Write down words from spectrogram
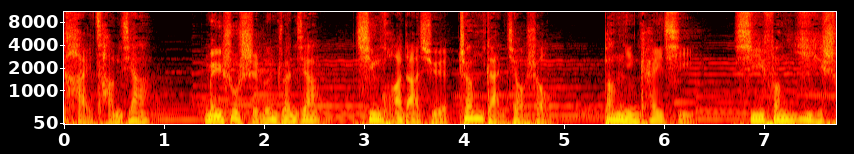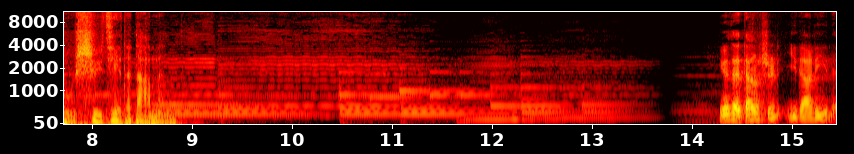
海藏家，美术史论专家，清华大学张敢教授，帮您开启西方艺术世界的大门。因为在当时意大利呢，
